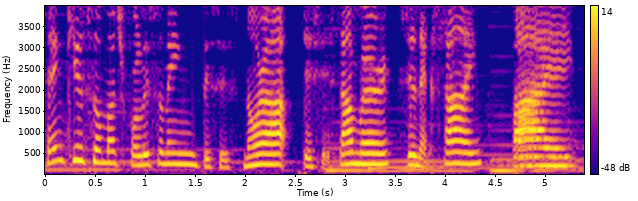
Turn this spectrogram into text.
Thank you so much for listening. This is Norah. This is Summer. See you next time. Bye. Bye.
